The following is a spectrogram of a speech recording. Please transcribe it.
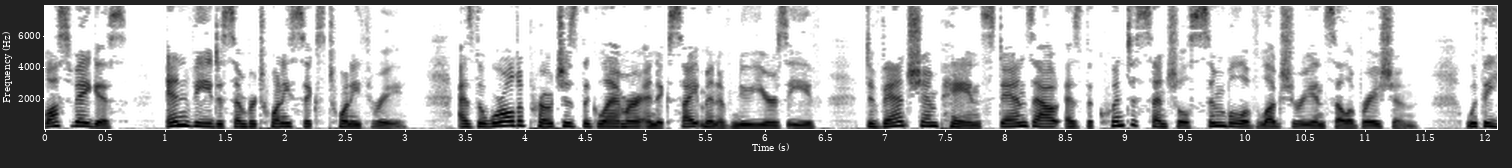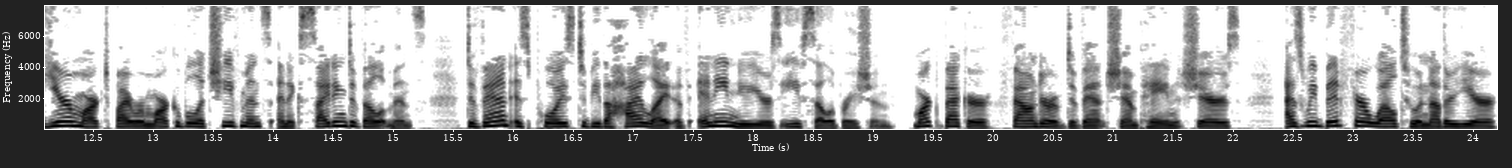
Las Vegas, NV December 26, 23. As the world approaches the glamour and excitement of New Year's Eve, Devant Champagne stands out as the quintessential symbol of luxury and celebration. With a year marked by remarkable achievements and exciting developments, Devant is poised to be the highlight of any New Year's Eve celebration. Mark Becker, founder of Devant Champagne, shares, As we bid farewell to another year,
